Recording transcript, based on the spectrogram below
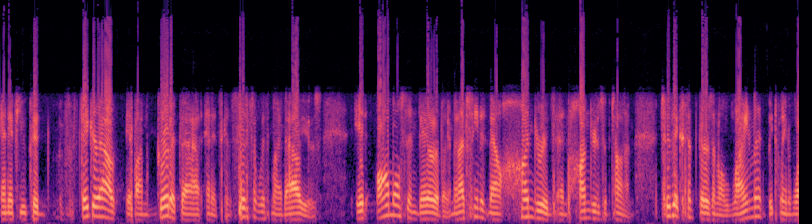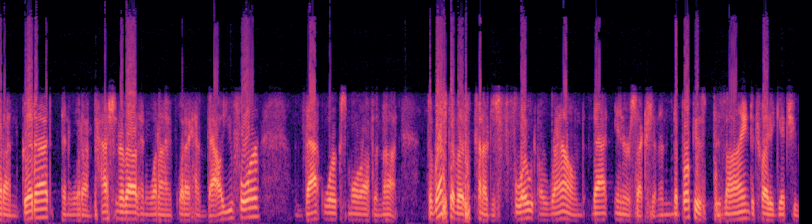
And if you could figure out if I'm good at that and it's consistent with my values, it almost invariably, I mean, I've seen it now hundreds and hundreds of times, to the extent that there's an alignment between what I'm good at and what I'm passionate about and what I, what I have value for, that works more often than not. The rest of us kind of just float around that intersection. And the book is designed to try to get you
